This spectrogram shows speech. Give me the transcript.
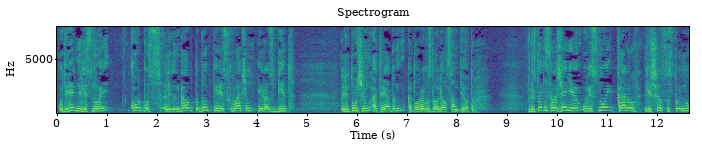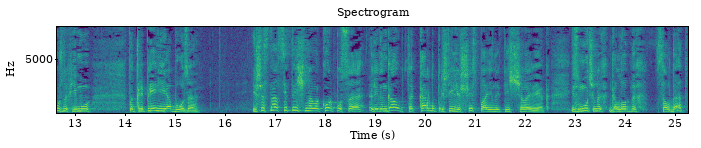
У деревни Лесной корпус Левенгаупта был пересхвачен и разбит летучим отрядом, который возглавлял сам Петр. В результате сражения у Лесной Карл лишился столь нужных ему подкреплений и обоза. Из 16-тысячного корпуса Левенгаупта Карлу пришли лишь 6,5 тысяч человек, измученных, голодных, солдат.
